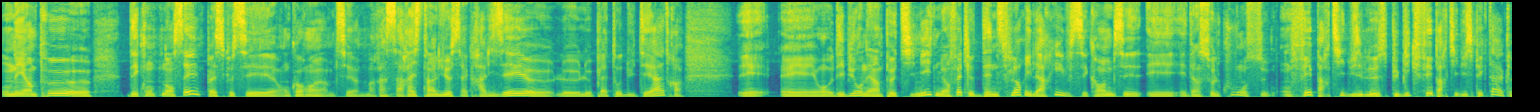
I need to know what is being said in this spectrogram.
on est un peu euh, décontenancé parce que c'est encore ça reste un lieu sacralisé euh, le, plateau du théâtre. Et, au début on est un peu timide mais en fait le dance floor il arrive. C'est quand même et, d'un seul coup on, fait partie du le public fait partie du spectacle.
